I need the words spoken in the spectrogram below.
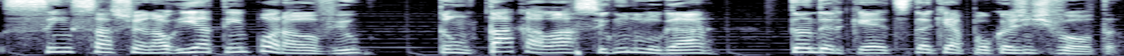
sensacional e atemporal, viu? Então taca lá, segundo lugar, Thundercats, daqui a pouco a gente volta.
